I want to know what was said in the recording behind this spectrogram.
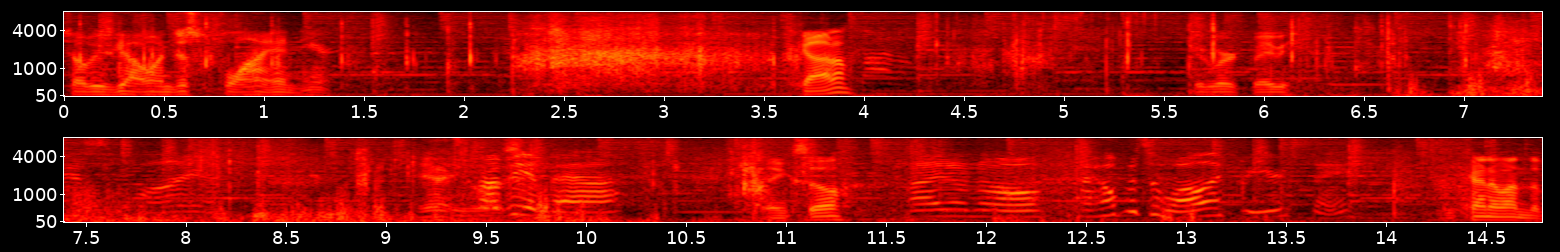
Shelby's got one just flying here. Got him? Good work, baby. Just flying. Yeah, he Probably a bass. Think so? I don't know. I hope it's a walleye for your sake. We're kind of on the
